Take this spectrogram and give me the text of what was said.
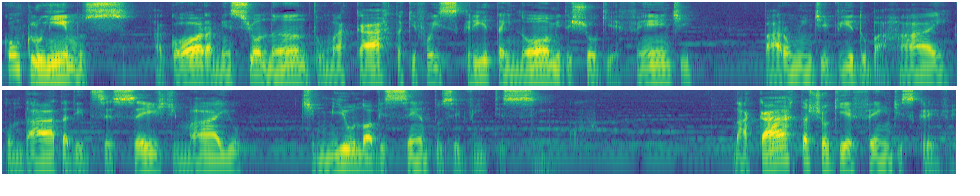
Concluímos agora mencionando uma carta que foi escrita em nome de Shoghi Effendi para um indivíduo Bahá'í com data de 16 de maio de 1925. Na carta, Shoghi Effendi escreveu:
